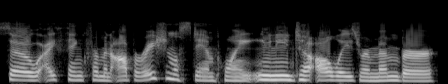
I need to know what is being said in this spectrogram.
So I think from an operational standpoint, you need to always remember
